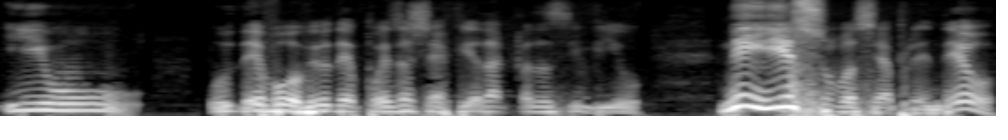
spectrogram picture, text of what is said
e o, o devolveu depois à chefia da Casa Civil. Nem isso você aprendeu.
